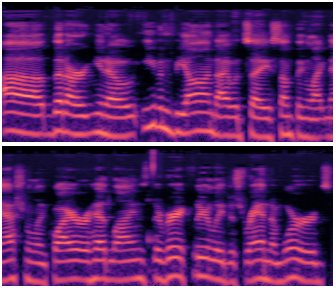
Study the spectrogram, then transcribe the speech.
uh, that are, you know, even beyond, I would say, something like National Enquirer headlines. They're very clearly just random words,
